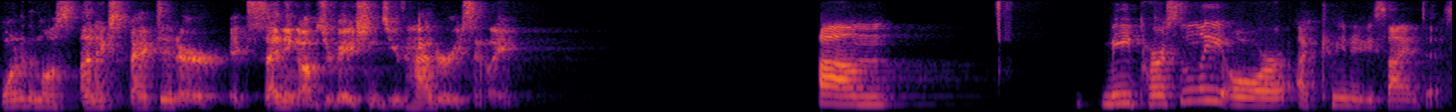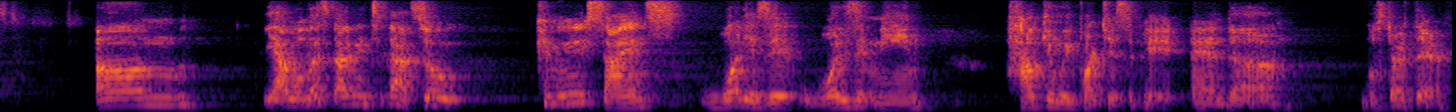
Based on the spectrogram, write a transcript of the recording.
one of the most unexpected or exciting observations you've had recently? um me personally or a community scientist Um, yeah. Well, let's dive into that. So, community science. What is it? What does it mean? How can we participate? And uh, we'll start there.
